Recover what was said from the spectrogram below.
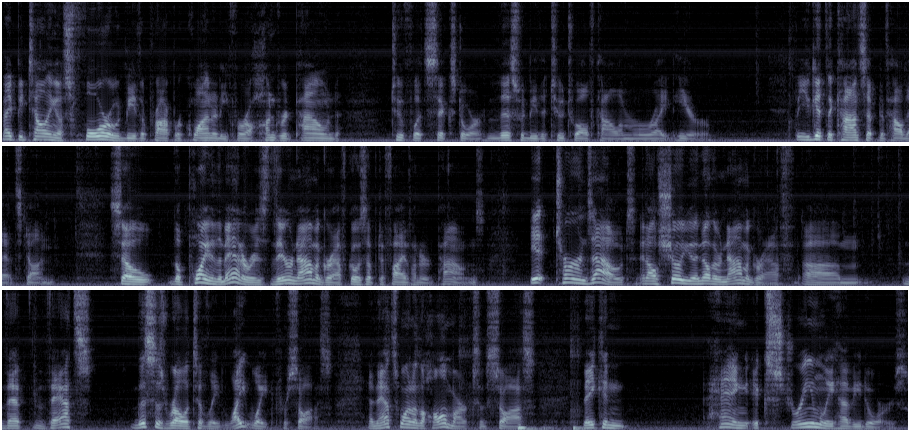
Might be telling us four would be the proper quantity for a hundred pound two foot six door. This would be the 212 column right here. But you get the concept of how that's done. So the point of the matter is their nomograph goes up to 500 pounds. It turns out, and I'll show you another nomograph, um, that that's this is relatively lightweight for Soss. and that's one of the hallmarks of Soss. They can hang extremely heavy doors,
